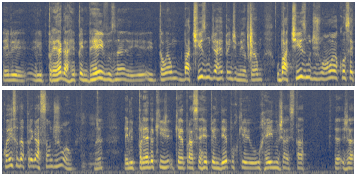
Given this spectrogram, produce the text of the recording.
Ele, ele prega, arrependei-vos, né? E- então é um batismo de arrependimento. É um, o batismo de João é a consequência da pregação de João. Né? Ele prega que, que é para se arrepender porque o reino já está, eh, já,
